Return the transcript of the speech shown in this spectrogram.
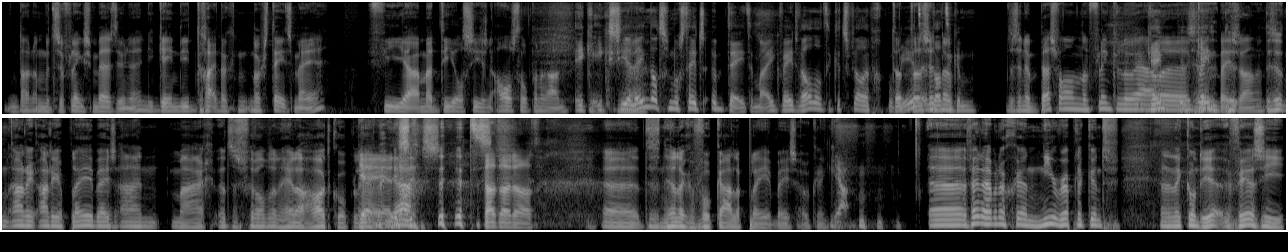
Nou, dan moeten ze flink zijn best doen. Hè? Die game die draait nog, nog steeds mee. Hè? Vier jaar met DLC's en alles erop en eraan. Ik, ik zie Ja. alleen dat ze nog steeds updaten, maar ik weet wel dat ik het spel heb geprobeerd en dat nog ik hem... Er zit ook best wel een flinke loyale Game- gamebase er, aan. er zit een aardige, aardige playerbase aan, maar dat is vooral het een hele hardcore Ja, ja, playerbase ja. is. het, is Dat, dat, dat. eh, het is een hele vocale playerbase ook, denk ik. Ja. Eh, verder hebben we nog een Nier Replicant. En dan komt die versie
